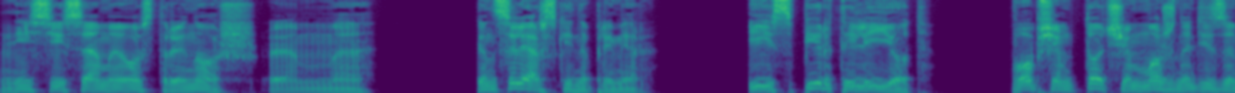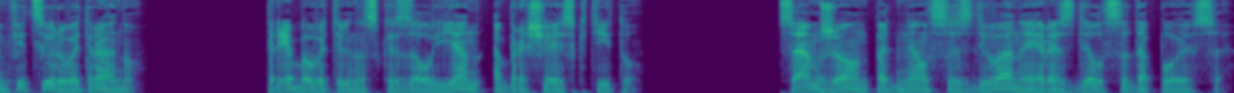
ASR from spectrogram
«Неси самый острый нож, эм, э, канцелярский, например, и спирт или йод. В общем, то, чем можно дезинфицировать рану», — требовательно сказал Ян, обращаясь к Титу. Сам же он поднялся с дивана и разделся до пояса.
